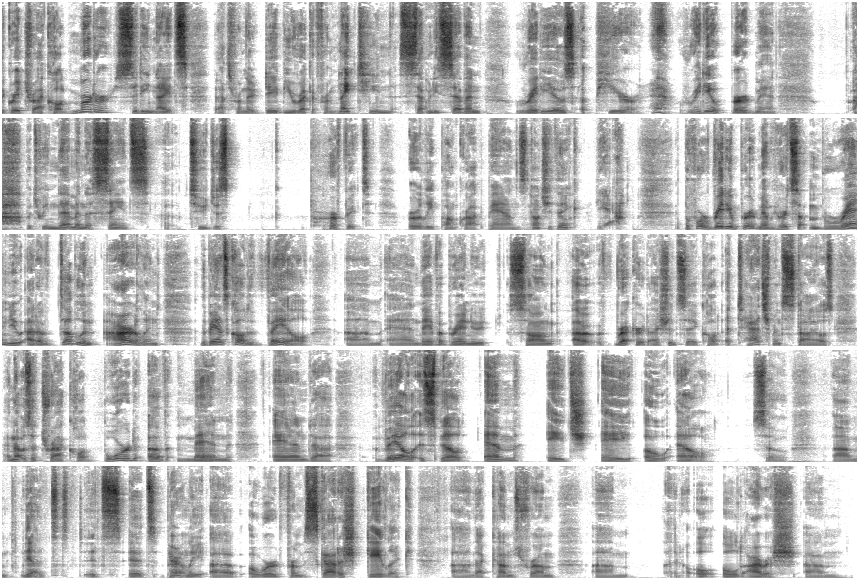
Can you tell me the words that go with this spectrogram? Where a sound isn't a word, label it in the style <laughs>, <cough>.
With a great track called Murder City Nights. That's from their debut record from 1977, Radios Appear. Yeah, Radio Birdman. Ah, between them and the Saints, uh, two just perfect early punk rock bands, don't you think? Yeah. Before Radio Birdman, we heard something brand new out of Dublin, Ireland. The band's called M(h)aol, um, and they have a brand new song, uh, record, I should say, called Attachment Styles, and that was a track called Bored of Men. And uh, M(h)aol is spelled M H A O L. So, um, yeah, it's, it's, it's apparently a, a, word from Scottish Gaelic uh, that comes from um, old, old, Irish, um,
